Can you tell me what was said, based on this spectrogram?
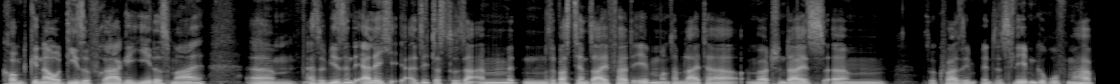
kommt genau diese Frage jedes Mal. Ähm, also wir sind ehrlich, als ich das zusammen mit dem Sebastian Seifert eben, unserem Leiter Merchandise, ähm, so quasi ins Leben gerufen habe,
